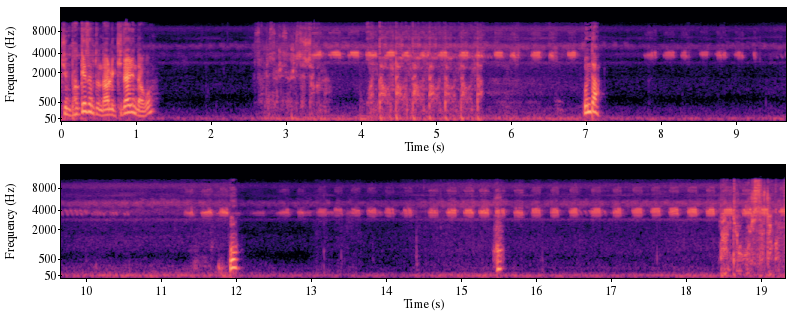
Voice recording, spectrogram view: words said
지금 밖에서부터 나를 기다린다고? 소리, 소리, 소리, 소리, 잠깐만. 온다, 온다, 온다, 온다, 온다, 온다. 온다. 어? 어? 나한테 오고 있어, 잠깐만.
